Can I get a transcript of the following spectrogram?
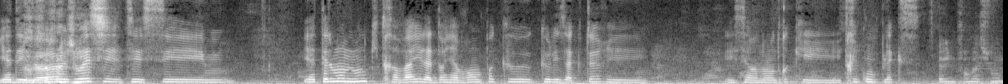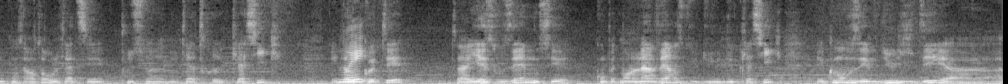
il y a des loges, ouais, c'est. Il y a tellement de monde qui travaille là-dedans, il n'y a vraiment pas que, que les acteurs et, et c'est un endroit qui est très complexe. Tu as une formation au conservatoire où le théâtre c'est plus du théâtre classique. Et d'un Oui. côté, tu as Yes Vous Aime où c'est complètement l'inverse du, du- du classique. Et comment vous est venue l'idée à- à-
